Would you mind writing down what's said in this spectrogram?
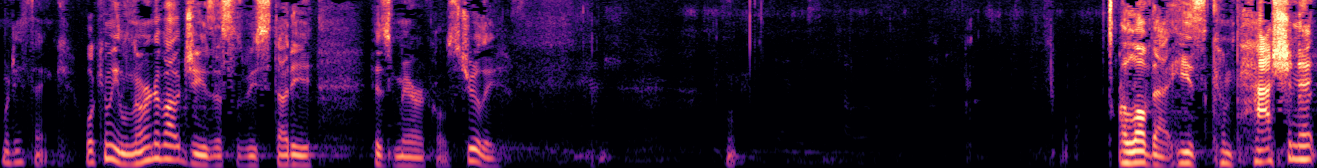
What do you think? What can we learn about Jesus as we study his miracles? Julie. I love that. He's compassionate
